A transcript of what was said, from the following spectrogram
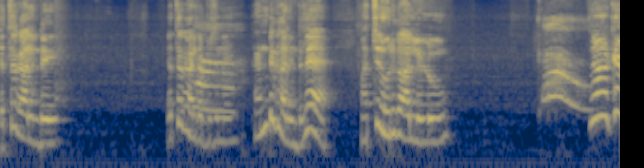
എത്ര കാലുണ്ട്? എത്ര കാലുണ്ട് അപ്പച്ചന്? രണ്ട് കാലുണ്ട് അല്ലേ? അച്ഛന് ഒരു കാലിലുള്ളൂ ആ, കാ.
